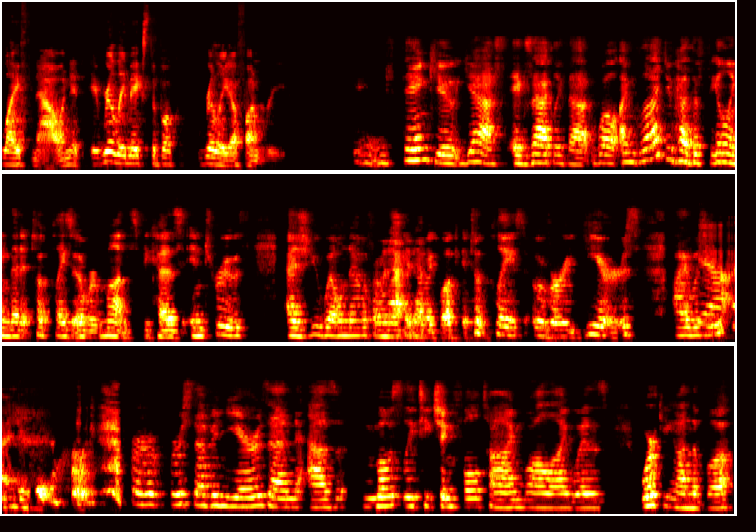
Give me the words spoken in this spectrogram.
life now. And it, it really makes the book really a fun read Thank you. Yes, exactly that. Well, I'm glad you had the feeling that it took place over months because, in truth, as you well know from an academic book, it took place over years. I was yeah. for for seven years, and as mostly teaching full time while I was working on the book,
